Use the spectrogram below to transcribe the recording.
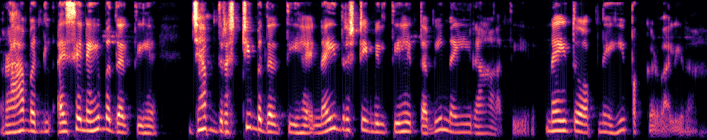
राह बदल, ऐसे नहीं बदलती है। जब दृष्टि बदलती है, नई दृष्टि मिलती है, तभी नई राह आती है। नहीं तो अपने ही पकड़ वाली राह।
